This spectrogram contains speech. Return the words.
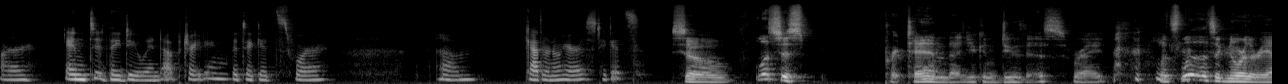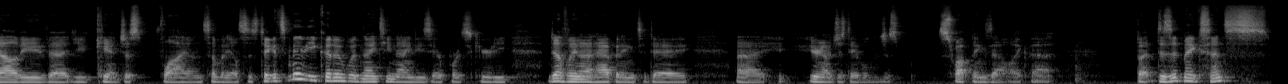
are, and they do end up trading the tickets for um, Catherine O'Hara's tickets. So let's just pretend that you can do this, right? Let's let, let's ignore the reality that you can't just fly on somebody else's tickets. Maybe you could have with 1990s airport security. Definitely not happening today. Uh, you're not just able to just swap things out like that. But does it make sense?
